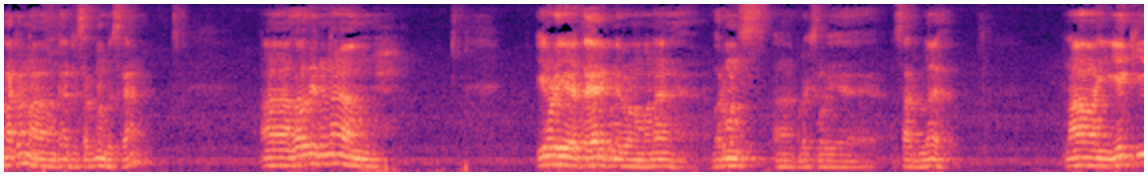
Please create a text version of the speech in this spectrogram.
வணக்கம் நான் டாக்டர் சரவணன் பேசுகிறேன் அதாவது என்னென்னா என்னுடைய தயாரிப்பு நிறுவனமான வர்மன்ஸ் ப்ரொடக்ஷனுடைய சார்பில் நான் இயக்கி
